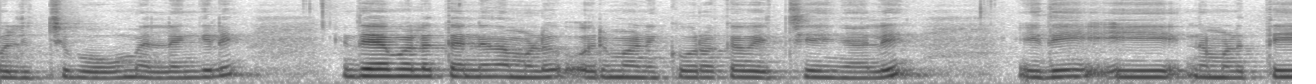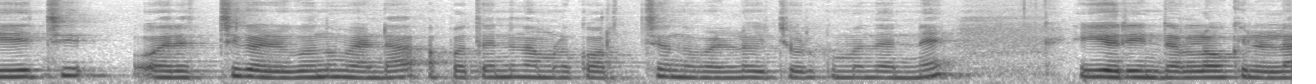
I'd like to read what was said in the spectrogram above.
ഒലിച്ചു പോകും. അല്ലെങ്കിൽ ഇതേപോലെ തന്നെ നമ്മൾ ഒരു മണിക്കൂറൊക്കെ വെച്ച് കഴിഞ്ഞാൽ ഇത് ഈ നമ്മൾ തേച്ച് ഉരച്ച് കഴുകുകയൊന്നും വേണ്ട. അപ്പോൾ തന്നെ നമ്മൾ കുറച്ചൊന്ന് വെള്ളം ഒഴിച്ചു കൊടുക്കുമ്പോൾ തന്നെ ഈ ഒരു ഇന്റർലോക്കിലുള്ള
